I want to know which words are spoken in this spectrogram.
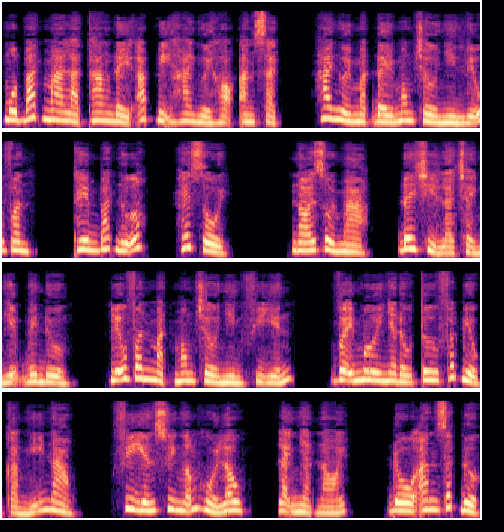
một bát ma lạt thang đầy áp bị hai người họ ăn sạch. Hai người mặt đầy mong chờ nhìn Liễu Vân, thêm bát nữa, hết rồi. Nói rồi mà, đây chỉ là trải nghiệm bên đường. Liễu Vân mặt mong chờ nhìn Phi Yến, vậy mời nhà đầu tư phát biểu cảm nghĩ nào. Phi Yến suy ngẫm hồi lâu, lạnh nhạt nói, đồ ăn rất được,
